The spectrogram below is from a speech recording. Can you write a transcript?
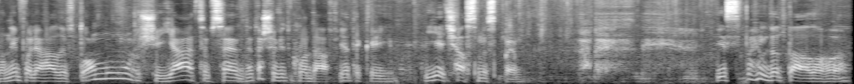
вони полягали в тому, що я це все не те, що відкладав, я такий, є час, ми спимо. І спим до талого,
